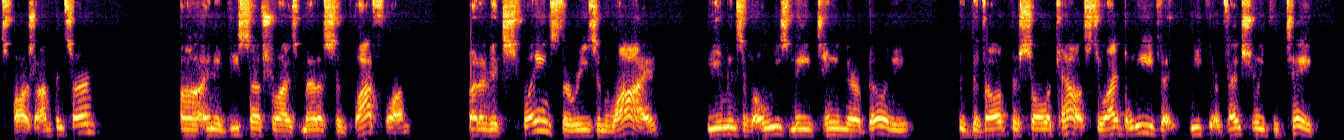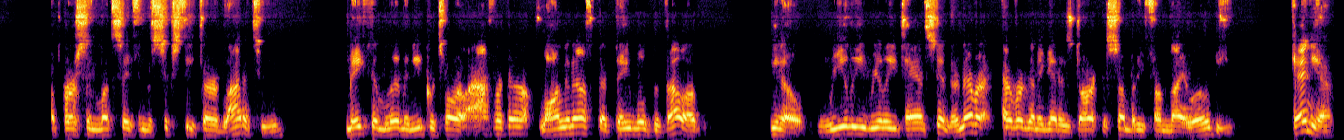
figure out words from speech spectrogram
as far as I'm concerned, uh, in a decentralized medicine platform, but it explains the reason why humans have always maintained their ability to develop their solar callus. Do I believe that we eventually could take a person, let's say from the 63rd latitude, make them live in equatorial Africa long enough that they will develop, you know, really, really tan skin. They're never ever going to get as dark as somebody from Nairobi, Kenya,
